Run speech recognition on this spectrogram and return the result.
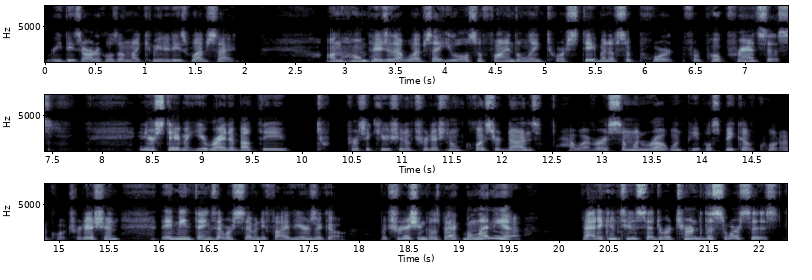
read these articles on my community's website. On the homepage of that website, you also find the link to our statement of support for Pope Francis. In your statement, you write about the persecution of traditional cloistered nuns. However, as someone wrote, when people speak of quote unquote tradition, they mean things that were 75 years ago. But tradition goes back millennia. Vatican II said to return to the sources.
